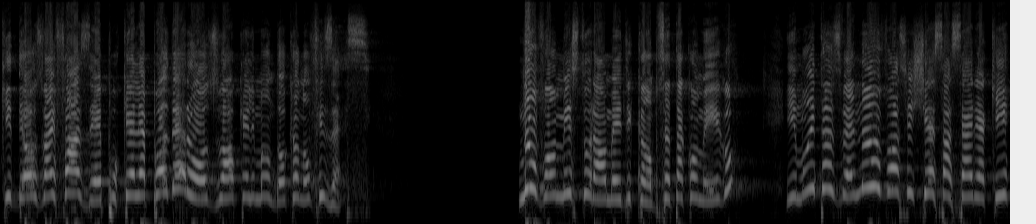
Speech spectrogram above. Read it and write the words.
que Deus vai fazer, porque Ele é poderoso ao que Ele mandou que eu não fizesse. Não vamos misturar o meio de campo. Você está comigo? E muitas vezes, não, eu vou assistir essa série aqui.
